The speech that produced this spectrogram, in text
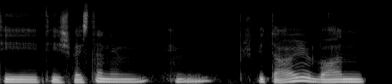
die, die Schwestern im, im Spital waren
